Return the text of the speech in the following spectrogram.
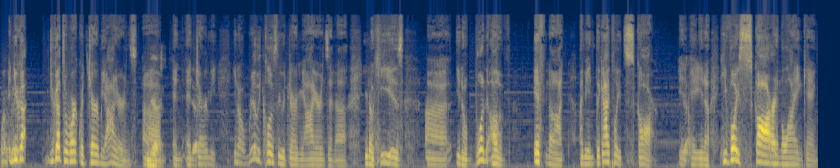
And you got you got to work with Jeremy Irons, um, Yes. and and Yeah. Jeremy, you know, really closely with Jeremy Irons, and uh, you know, he is, uh, you know, one of, if not, I mean, the guy played Scar. In, Yeah. you know, he voiced Scar in The Lion King.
